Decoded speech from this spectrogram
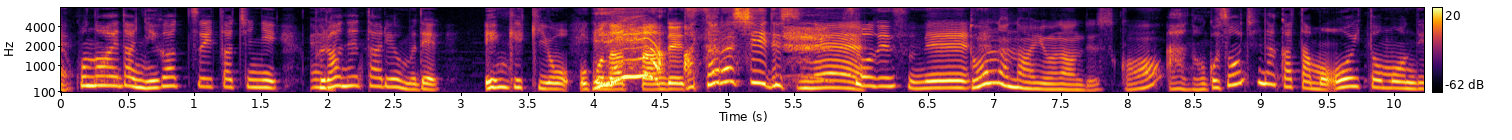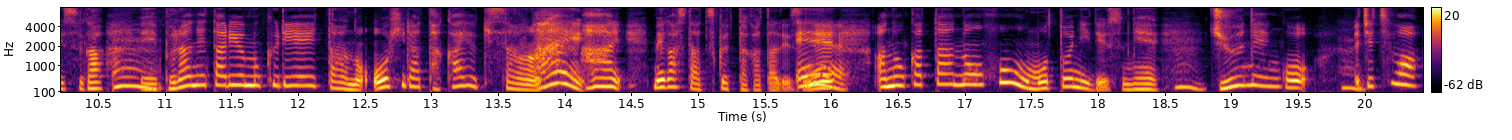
え。この間2月1日にプラネタリウムで演劇を行ったんです。えー新しいですね。そうですね。どんな内容なんですか？あのご存知な方も多いと思うんですが、うん。えープラネタリウムクリエイターの大平隆之さん、はい。メガスター作った方ですね、ええ。あの方の本をもとにですね、うん。10年後、うん。実は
